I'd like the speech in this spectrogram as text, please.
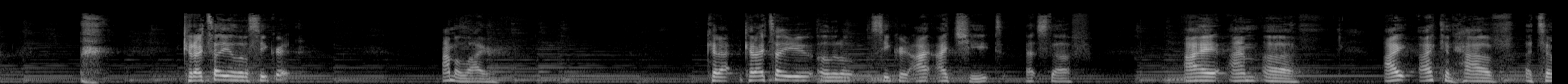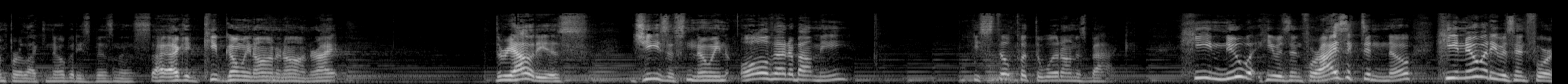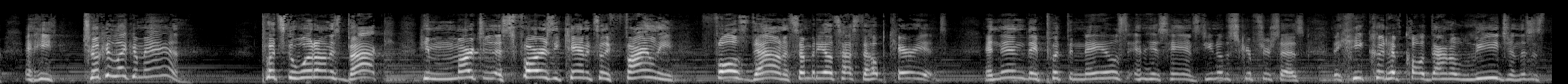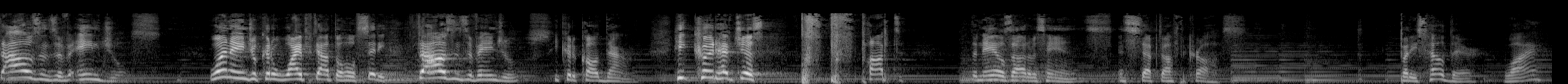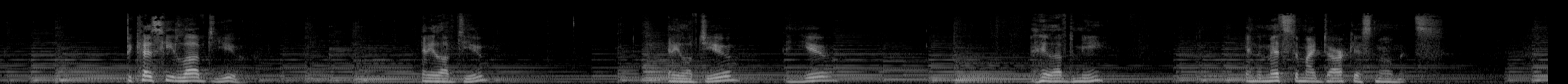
could I tell you a little secret? I'm a liar. Could I, I tell you a little secret? I, I cheat at stuff. I, I'm, uh, I, I can have a temper like nobody's business. I, I can keep going on and on, right? The reality is, Jesus, knowing all that about me, he still put the wood on his back. He knew what he was in for. Isaac didn't know. He knew what he was in for. And he took it like a man. Puts the wood on his back. He marches as far as he can until he finally falls down and somebody else has to help carry it. And then they put the nails in his hands. Do you know the scripture says that he could have called down a legion? This is thousands of angels. One angel could have wiped out the whole city. Thousands of angels he could have called down. He could have just popped the nails out of his hands and stepped off the cross. But he's held there. Why? Because he loved you. And he loved you. And he loved you and you And he loved me in the midst of my darkest moments.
